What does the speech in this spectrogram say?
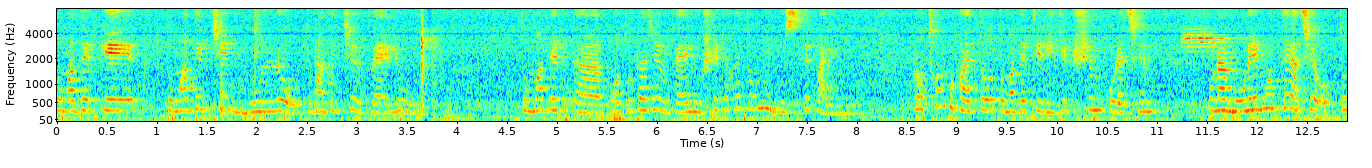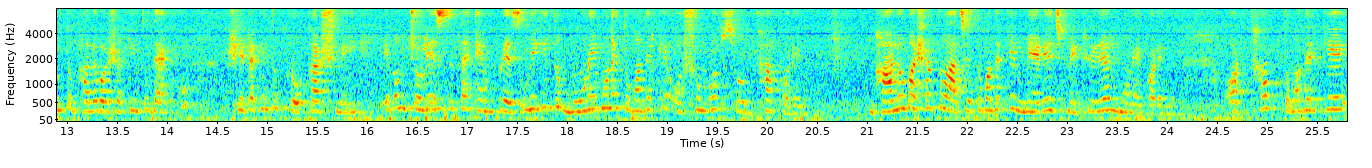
তোমাদেরকে, তোমাদের যে মূল্য, তোমাদের যে ভ্যালু তোমাদের কতটা যে ভ্যালু সেটা হয়তো উনি বুঝতে পারেননি। প্রথম হয়তো তোমাদেরকে রিজেকশন করেছেন। ওনার মনের মধ্যে আছে অত্যন্ত ভালোবাসা, কিন্তু দেখো, সেটা কিন্তু প্রকাশ নেই। এবং চলে এসছে তা এমপ্রেস উনি কিন্তু মনে মনে তোমাদেরকে অসম্ভব শ্রদ্ধা করেন। ভালোবাসা তো আছে, তোমাদেরকে ম্যারেজ মেটেরিয়াল মনে করেন। অর্থাৎ তোমাদেরকে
